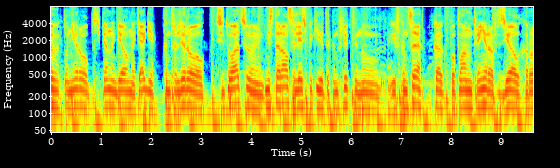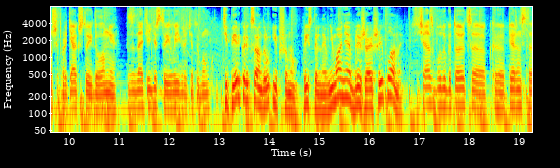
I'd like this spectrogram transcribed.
Все как планировал, постепенно делал натяги, контролировал ситуацию, не старался лезть в какие-то конфликты, ну и в конце, как по плану тренеров, сделал хороший протяг, что и дало мне задать лидерство и выиграть эту гонку. Теперь к Александру Ипшину. Пристальное внимание, ближайшие планы. Сейчас буду готовиться к первенству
